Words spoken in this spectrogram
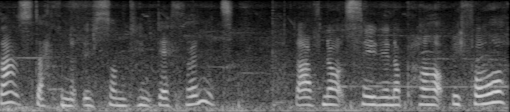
That's definitely something different that I've not seen in a park before.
